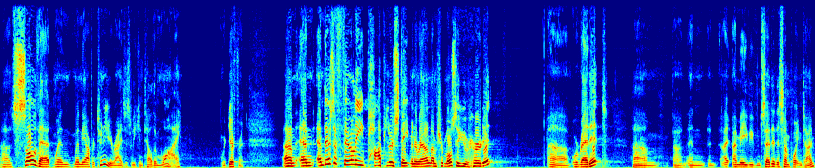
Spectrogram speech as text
uh, so that when when the opportunity arises, we can tell them why we're different. Um, and and there's a fairly popular statement around. I'm sure most of you have heard it uh, or read it, um, uh, and, and I, I, may have even said it at some point in time.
